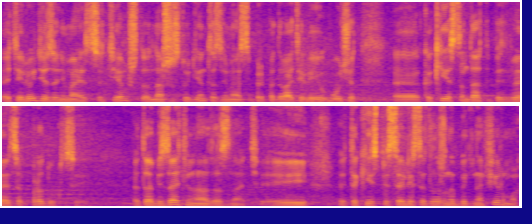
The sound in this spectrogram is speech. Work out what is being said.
эти люди занимаются тем, что наши студенты занимаются, преподаватели учат, какие стандарты предъявляются к продукции. Это обязательно надо знать. И такие специалисты должны быть на фирмах.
